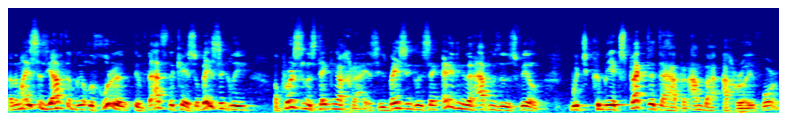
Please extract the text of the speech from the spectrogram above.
Now the Mice says you have to be if that's the case. So basically, a person is taking achrayas. He's basically saying anything that happens in this field, which could be expected to happen, I'm achrayah for.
